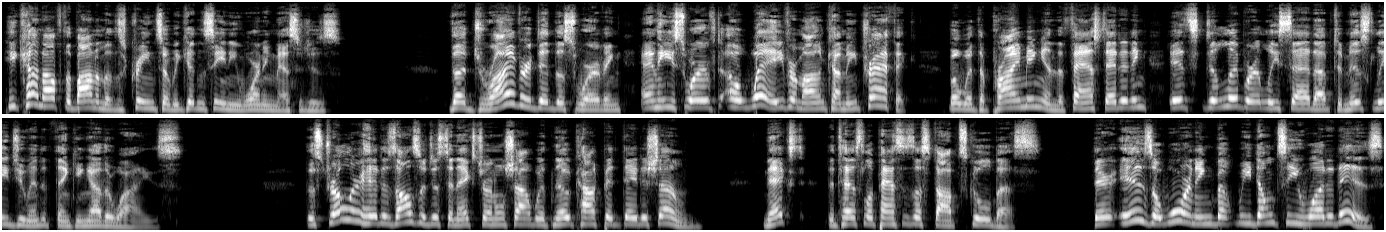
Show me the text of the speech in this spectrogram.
he cut off the bottom of the screen so we couldn't see any warning messages. The driver did the swerving and he swerved away from oncoming traffic. But with the priming and the fast editing, it's deliberately set up to mislead you into thinking otherwise. The stroller hit is also just an external shot with no cockpit data shown. Next, the Tesla passes a stopped school bus. There is a warning, but we don't see what it is.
